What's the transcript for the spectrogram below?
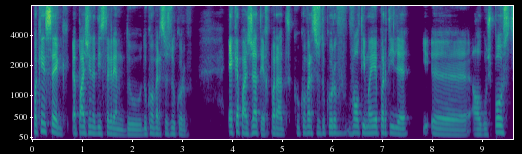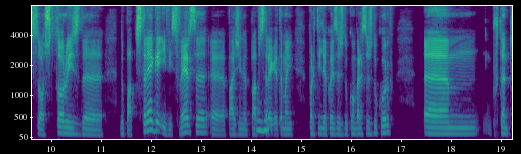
para quem segue a página de Instagram do, do Conversas do Corvo, é capaz de já ter reparado que o Conversas do Corvo volta e meia partilha uh, alguns posts ou stories da, do Papo de Estrega e vice-versa. Uh, a página de Papo de uhum. Estrega também partilha coisas do Conversas do Corvo. Um, portanto,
